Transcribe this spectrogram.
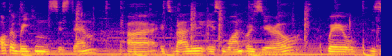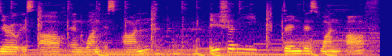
auto braking system. Uh, its value is 1 or 0 where 0 is off and 1 is on. I usually turn this one off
